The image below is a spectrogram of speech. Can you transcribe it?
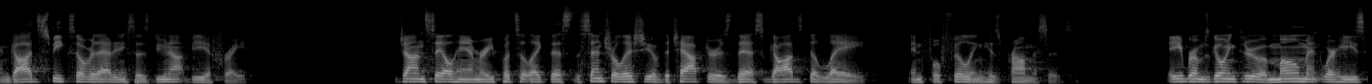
And God speaks over that and he says, Do not be afraid. John Sailhamer, he puts it like this The central issue of the chapter is this God's delay in fulfilling his promises. Abram's going through a moment where he's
